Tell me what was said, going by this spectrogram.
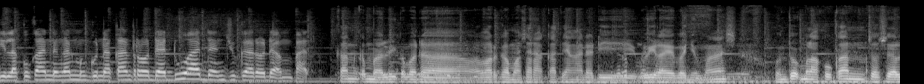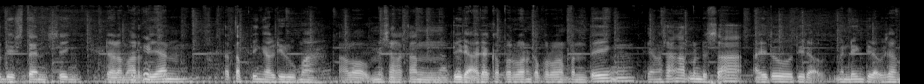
dilakukan dengan menggunakan roda 2 dan juga roda 4 kan kembali kepada warga masyarakat yang ada di wilayah Banyumas untuk melakukan social distancing dalam artian tetap tinggal di rumah. Kalau misalkan tidak ada keperluan-keperluan penting yang sangat mendesak, itu tidak mending tidak usah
